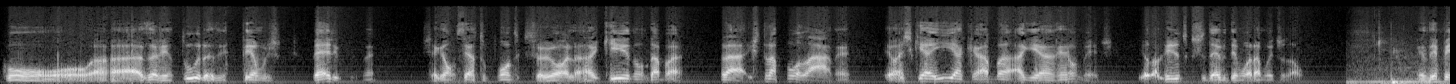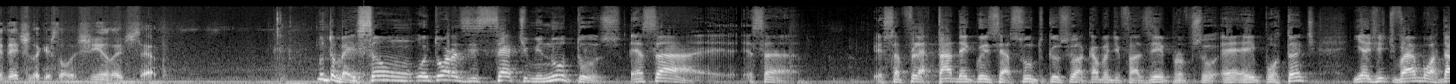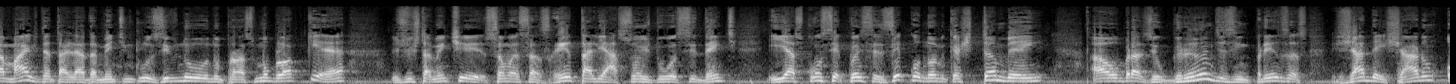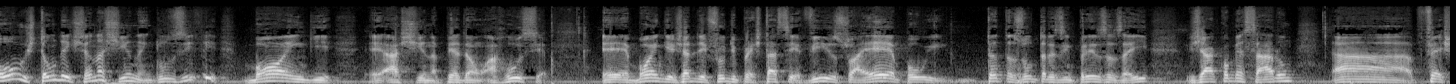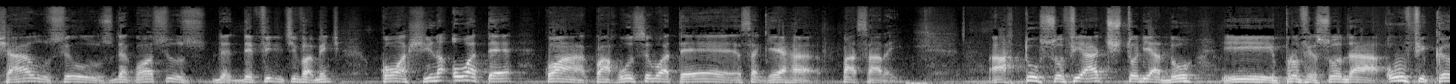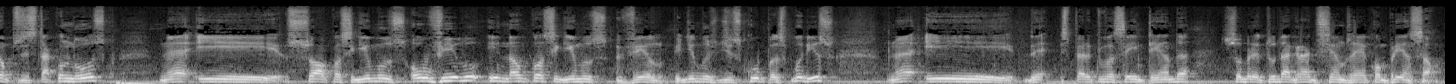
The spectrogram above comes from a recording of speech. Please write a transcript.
Com as aventuras em termos bélicos, né? Chegar a um certo ponto que você olha, aqui não dá para extrapolar, né? Eu acho que aí acaba a guerra realmente. Eu não acredito que isso deve demorar muito, não. Independente da questão da China, etc. Muito bem, são 8 horas e 7 minutos. Essa, essa, essa fletada aí com esse assunto que o senhor acaba de fazer, professor, é, é importante e a gente vai abordar mais detalhadamente, inclusive no, no próximo bloco, que é justamente são essas retaliações do Ocidente e as consequências econômicas também ao Brasil. Grandes empresas já deixaram ou estão deixando a China, inclusive Boeing, é, a China, perdão, a Rússia. É, Boeing já deixou de prestar serviço, a Apple e tantas outras empresas aí já começaram a fechar os seus negócios de, definitivamente com a China ou até com a, com a Rússia ou até essa guerra passar aí. Arthur Sofiati, historiador e professor da UF Campos, está conosco, né? E só conseguimos ouvi-lo e não conseguimos vê-lo. Pedimos desculpas por isso, né? E né, espero que você entenda, sobretudo agradecemos a compreensão.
